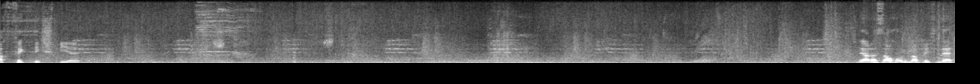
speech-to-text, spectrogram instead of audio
Ach, fick dich, Spiel. Ja, das ist auch unglaublich nett.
